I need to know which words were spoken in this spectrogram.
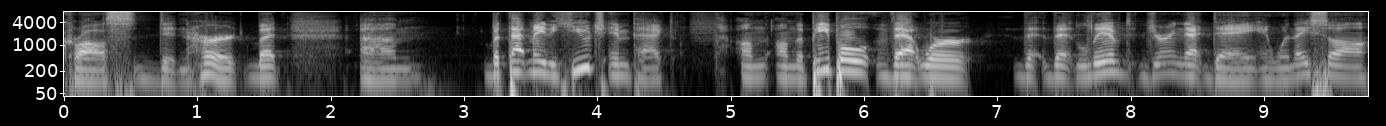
cross didn't hurt, but um, but that made a huge impact on on the people that were that, that lived during that day, and when they saw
